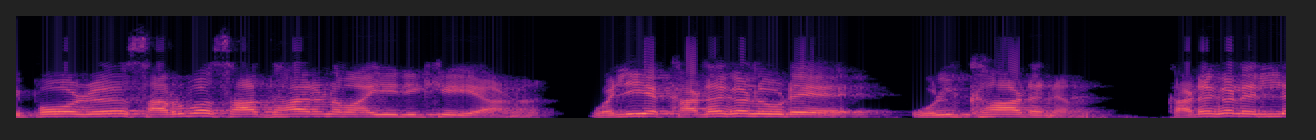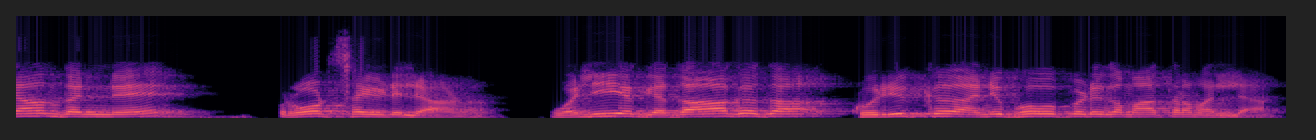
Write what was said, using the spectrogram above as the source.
ഇപ്പോൾ സർവസാധാരണമായിരിക്കുകയാണ്. വലിയ കടകളുടെ ഉദ്ഘാടനം. കടകളെല്ലാം തന്നെ റോഡ് സൈഡിലാണ്. വലിയ ഗതാഗത കുരുക്ക് അനുഭവപ്പെടുക മാത്രമല്ല.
